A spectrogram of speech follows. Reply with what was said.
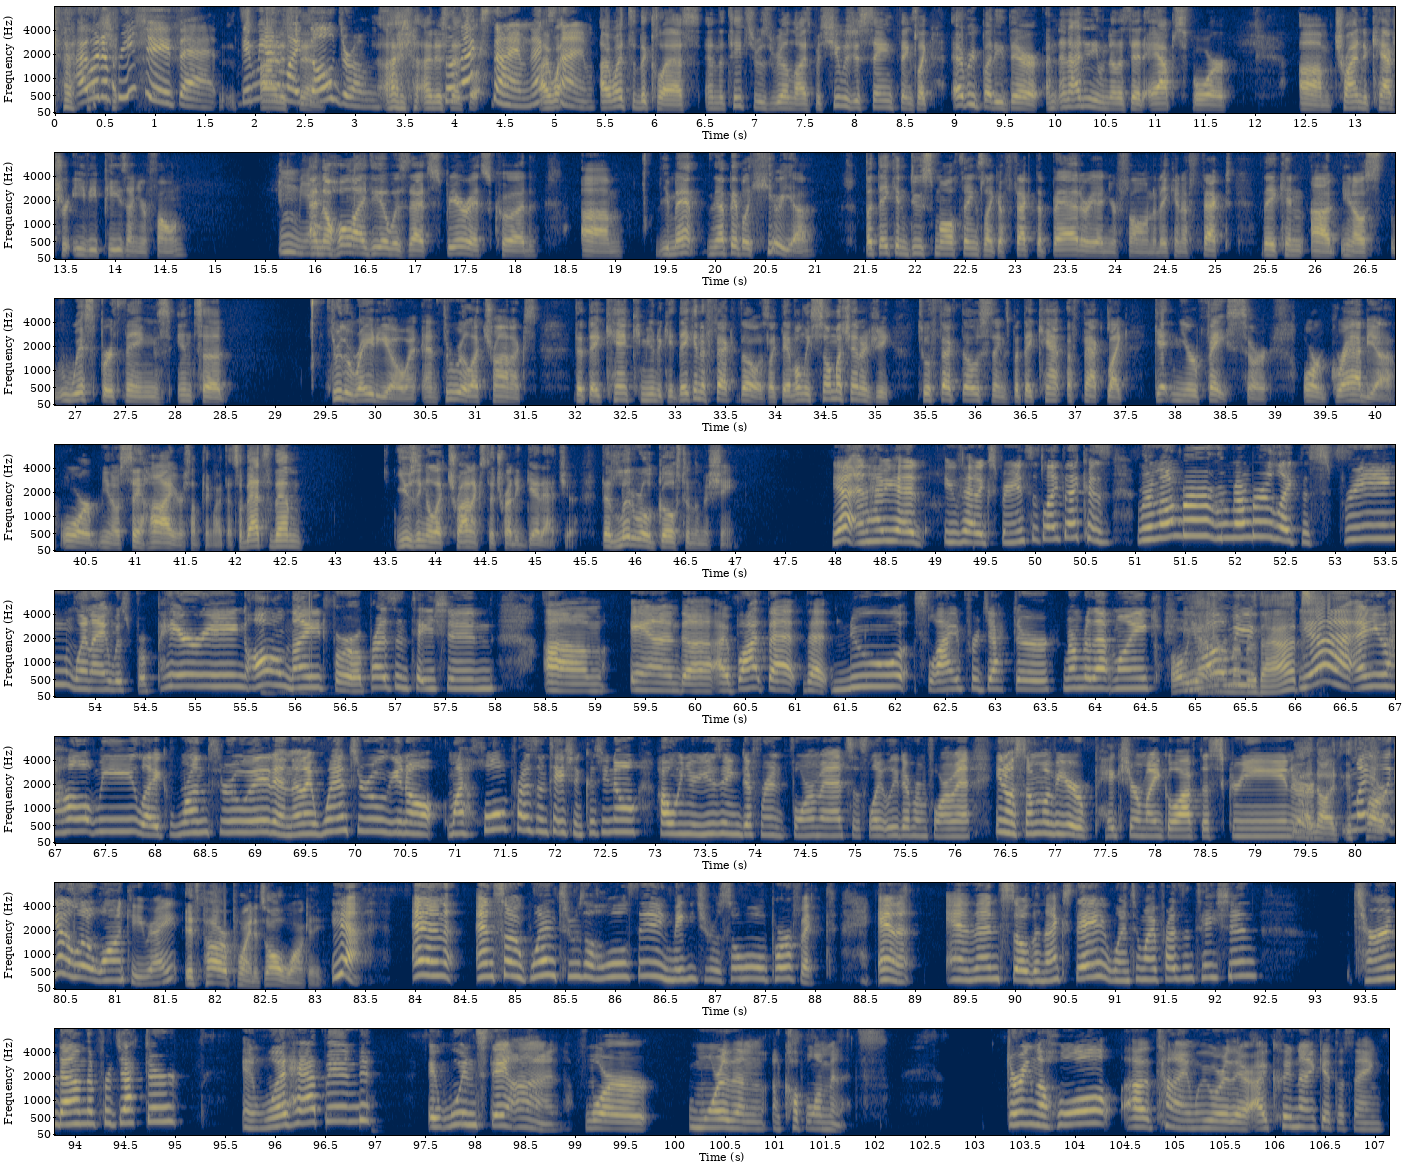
I would appreciate that. Get me out of my doldrums. I, I understand. So- next time, next I went, time. I went to the class, and the teacher was real nice, but she was just saying things like everybody there, and, and I didn't even know this, they had apps for um, trying to capture EVPs on your phone. Mm, yeah. And the whole idea was that spirits could Um, you may not be able to hear you, but they can do small things like affect the battery on your phone, or they can affect, they can, uh, you know, whisper things into through the radio and, and through electronics that they can't communicate. They can affect those. Like they have only so much energy to affect those things, but they can't affect like get in your face or or grab you or you know say hi or something like that. So that's them using electronics to try to get at you. The literal ghost in the machine. Yeah, and have you had you've had experiences like that? Because remember, remember, like the spring when I was preparing all night for a presentation, um, and uh, I bought that that new slide projector. Remember that, Mike? Oh, you yeah, I remember that. Yeah, and you helped me like run through it, and then I went through, you know, my whole presentation because you know how when you're using different formats, a slightly different format, you know, some of your picture might go off the screen, or Yeah, no, it's- it it's might power- get a little wonky, right? It's PowerPoint. It's all wonky. Yeah. And and so I went through the whole thing, making sure it was so perfect. And and then so the next day I went to my presentation, turned on the projector, and what happened? It wouldn't stay on for more than a couple of minutes. During the whole uh, time we were there, I could not get the thing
